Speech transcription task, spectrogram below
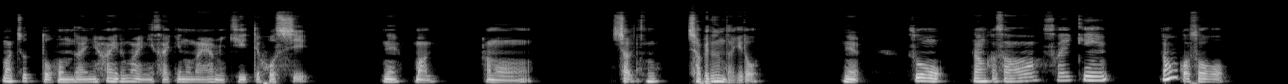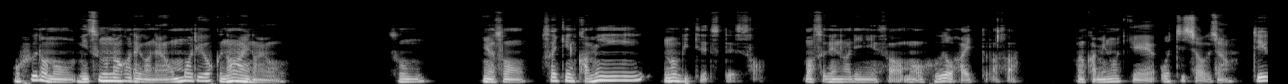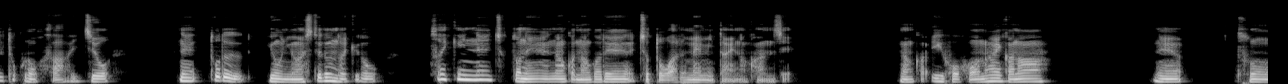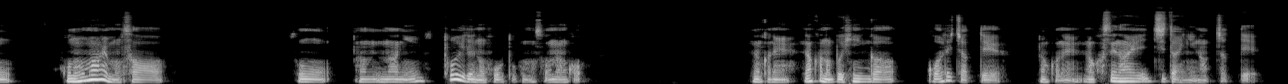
まあちょっと本題に入る前に最近の悩み聞いてほしい。ね、まあ、あのしゃ、喋るんだけど。ね、そう、なんかさ、最近、なんかさ、お風呂の水の流れがね、あんまり良くないのよ。そう。いやさ、最近髪伸びててさ、まあそれなりにさ、まあお風呂入ったらさ、まあ髪の毛落ちちゃうじゃん。っていうところがさ、一応、ね、取るようにはしてるんだけど、最近ね、ちょっとね、なんか流れちょっと悪めみたいな感じ。なんかいい方法ないかな。ね、そう、この前もさ、そう、あ何？トイレの方とかもさ、なんか、なんかね、中の部品が壊れちゃって、なんかね、流せない事態になっちゃって、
